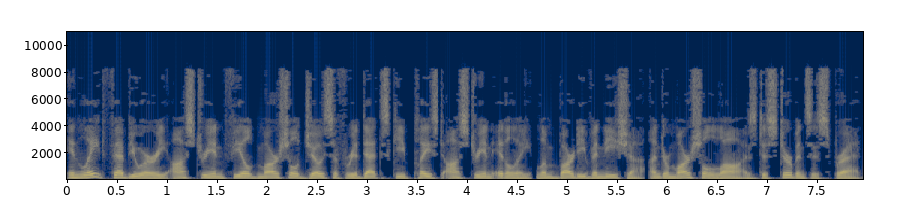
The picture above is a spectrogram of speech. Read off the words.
In late February Austrian Field Marshal Joseph Radetzky placed Austrian Italy Lombardy Venetia under martial law as disturbances spread.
